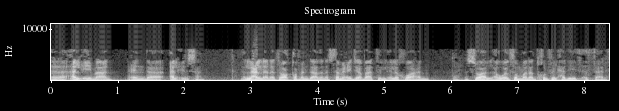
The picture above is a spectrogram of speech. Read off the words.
آه، الإيمان عند الإنسان لعلنا نتوقف عند هذا نستمع إجابات الإخوة عن طيب. السؤال الأول ثم ندخل في الحديث الثالث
